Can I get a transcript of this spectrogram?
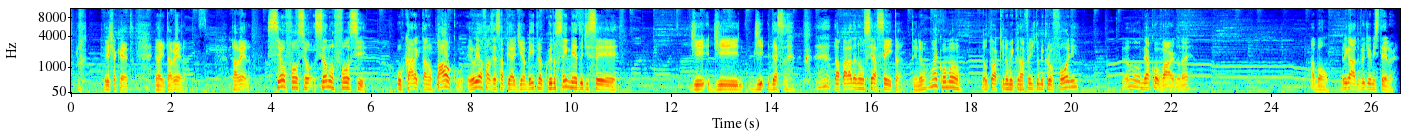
Deixa quieto. E aí, tá vendo? Tá vendo? Se eu fosse, se eu não fosse o cara que tá no palco, eu ia fazer essa piadinha bem tranquilo, sem medo de ser de, de, de dessa da parada não ser aceita, entendeu? Mas como eu tô aqui no, na frente do microfone, eu me acovardo, né? Tá bom. Obrigado, viu, James Taylor?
